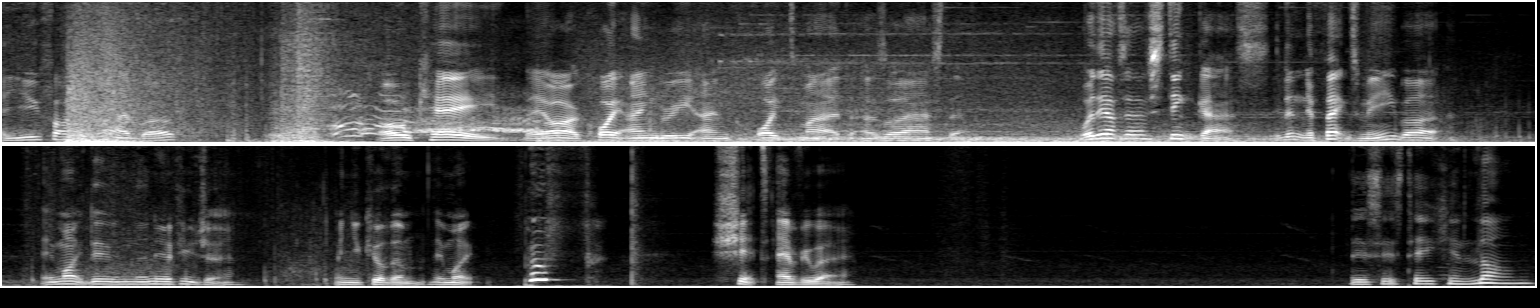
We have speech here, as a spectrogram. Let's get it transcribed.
Are you fucking mad, bro? Okay, they are quite angry and quite mad as I asked them. Why do they have to have stink gas? It didn't affect me, but it might do in the near future. When you kill them, they might poof shit everywhere. This is taking long.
